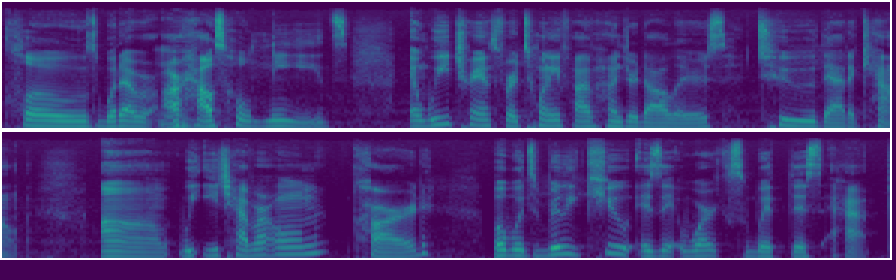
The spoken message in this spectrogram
clothes, whatever our household needs, and we transfer twenty five hundred dollars to that account. Um, we each have our own card, but what's really cute is it works with this app.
